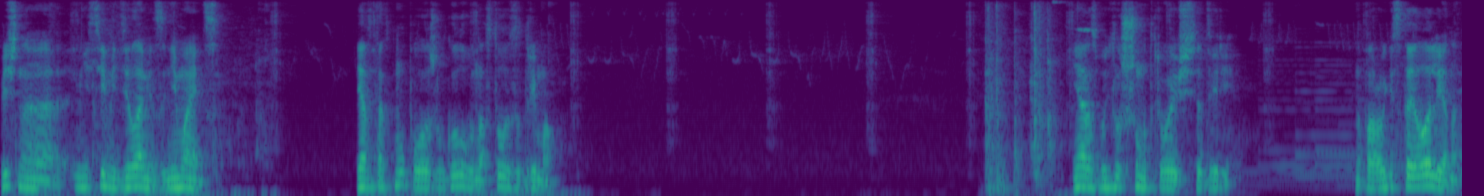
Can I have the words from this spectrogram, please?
Вечно не теми делами занимается. Я вздохнул, положил голову на стол и задремал. Меня разбудил шум открывающейся двери. На пороге стояла Лена.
